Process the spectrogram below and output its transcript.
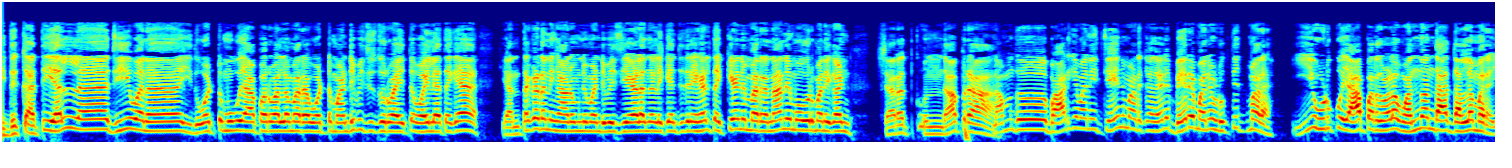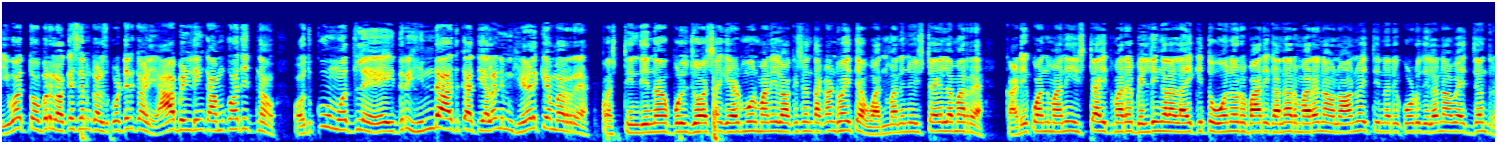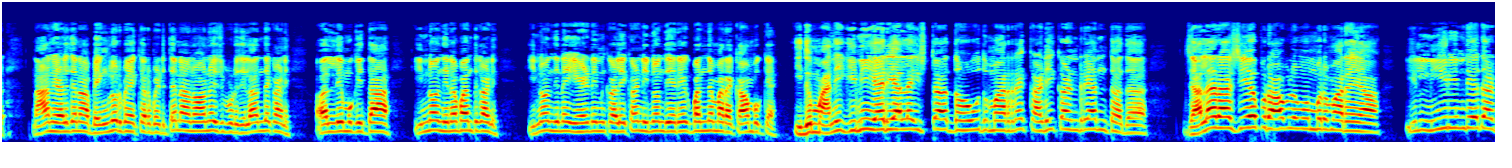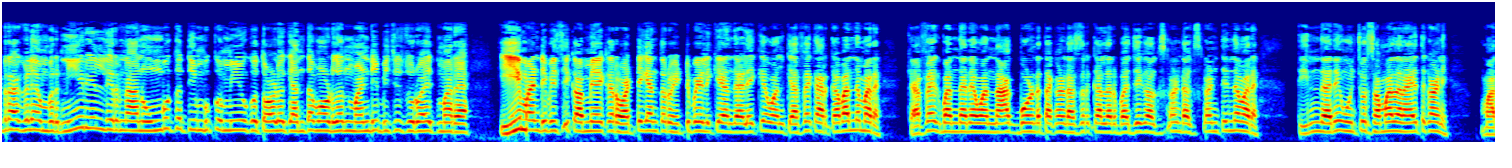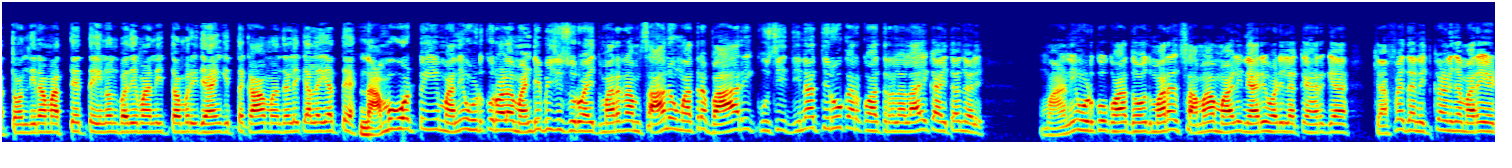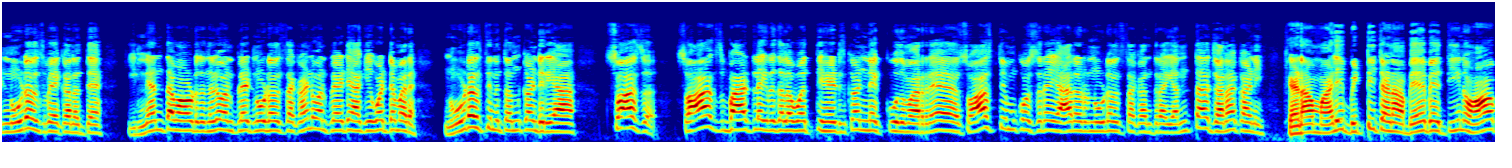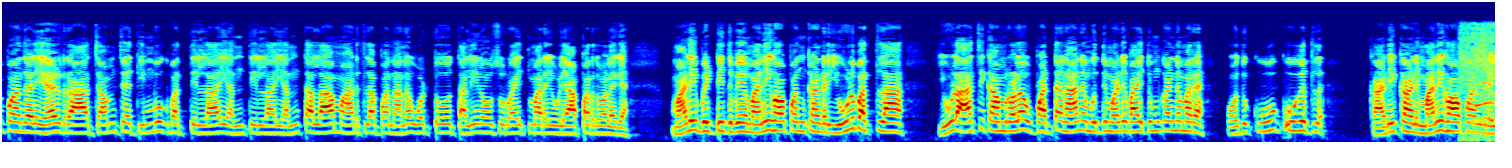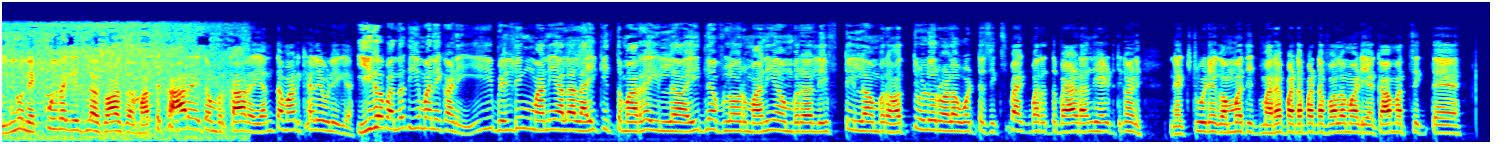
ಇದು ಕತಿ ಅಲ್ಲ, ಜೀವನ. ಇದು ಒಟ್ಟು ಮಗು ವ್ಯಾಪಾರವಲ್ಲ ಮರ ಒಟ್ಟು ಮಂಡಿ ಬಿಸಿ ಶುರುವಾಯ್ತು ಆಯ್ತು ವೈಲತೆಗೆ ಎಂತ ಕಡೆ ನಿಂಗೆ ಮಂಡಿ ಬಿಸಿ ಹೇಳಂದಳಿಕೆ ಅಂತಿದ್ರೆ ಹೇಳ್ತಾ ಕೇಳಿ ಮರ ನಾನು ನಿಮ್ಮ ಊರು ಮನೆ ಗಂಡ್. ಶರತ್ ಕುಂದಾಪ್ರ. ನಮ್ದು ಬಾಡಿಗೆ ಮನೆ ಚೇಂಜ್ ಮಾಡ್ಕೊಂಡ್ ಹೇಳಿ ಬೇರೆ ಮನೆ ಹುಡುಕ್ತಿತ್ತು ಮರ. ಈ ಹುಡುಕು ವ್ಯಾಪಾರದೊಳಗೆ ಒಂದೊಂದ್ ಆದಲ್ಲ ಮರ. ಇವತ್ತು ಒಬ್ರು ಲೊಕೇಶನ್ ಕಳ್ಸಿಕೊಟ್ಟಿರ್ಕಾಣಿ ಆ ಬಿಲ್ಡಿಂಗ್ ಹೋದಿತ್ ನಾವು. ಅದಕ್ಕೂ ಮೊದ್ಲೇ ಇದ್ರ ಹಿಂದೆ ಅದ್ ಕತಿ ಎಲ್ಲ ನಿಮ್ಗೆ ಹೇಳ್ಕೆ ಮರ್ರೆ. ಫಸ್ಟ್ ದಿನ ಫುಲ್ ಜೋಶಾಗಿ ಎರಡ್ ಮೂರ್ ಮನೆ ಲೊಕೇಶನ್ ತಗೊಂಡ್ ಹೋಯ್ತೆ. ಒಂದ್ ಮನೆನೂ ಇಷ್ಟ ಇಲ್ಲ ಮರ್ರೆ. ಕಡಿಕ್ ಒಂದ್ ಮನೆ ಇಷ್ಟ ಆಯ್ತು ಮರೆ ಬಿಲ್ಡಿಂಗ್ ಎಲ್ಲ ಲೈಕ್ ಇತ್ತು. ಓನರ್ ಬಾರಿ ಅನರ್ ಮರೆ ನಾವು ನಾನ್ ವೆಜ್ ತಿನ್ನೋರಿಗೆ ಕೊಡುದಿಲ್ಲ. ನಾವು ವೆಜ್ ಅಂದ್ರೆ. ನಾನು ಹೇಳ್ದೆ ನಾ ಬೆಂಗಳೂರು ಬೇಕಾದ್ರೆ ಬಿಡ್ತೆ. ನಾನು ನಾನ್ ವೆಜ್ ಬಿಡುದಿಲ್ಲ ಅಂದೆ ಕಾಣಿ. ಅಲ್ಲಿ ಮುಗಿತಾ. ಇನ್ನೊಂದು ದಿನ ಬಂತು ಕಾಣಿ. ಇನ್ನೊಂದ್ ದಿನ ಏಡಿನ ಕಳಿಕಂಡ್ ಇನ್ನೊಂದ್ ಏರಿಯಾಗೆ ಬಂದೆ ಮರ ಕಾಂಬುಕ್ಕೆ. ಇದು ಮನಿ ಗಿನಿ ಏರಿಯಾ ಎಲ್ಲ ಇಷ್ಟ ಅದ ಹೌದು ಮಾರ್ರೆ, ಕಡಿ ಕಣ್ರಿ ಅಂತದ. ಜಲರಾಶಿಯೇ ಪ್ರಾಬ್ಲಮ್ ಅಂಬ್ರ ಮಾರಯ್ಯ ಇಲ್ಲಿ ನೀರಿಂದೇ ದಡ್ರಾಗಳಿ ಅಂಬ್ರ. ನೀರ್ ಇಲ್ದಿರ ನಾನು ಉಂಬುಕ ತಿಂಬುಕು ಮೀವುಕು ತೊಳಕ್ಕೆ ಎಂತ ಮಾಡುದೊಂದು ಮಂಡಿ ಬಿಸಿ ಶುರು ಆಯ್ತು ಮಾರೆ ಈ ಮಂಡಿ ಬಿಸಿ ಕಮ್ಮಿ ಆಯ್ಕರ್ ಹೊಟ್ಟಿಗೆ ಅಂತರು ಹಿಟ್ಟು ಬೀಳಿಕೆ ಅಂತ ಹೇಳಿಕೆ ಒಂದ್ ಕೆಫೆ ಕರ್ಕ ಬಂದೆ ಮಾರೆ ಕೆಫೆಗೆ ಬಂದನೆ ಒಂದ್ ನಾಲ್ಕು ಬೋಂಡ ತಗೊಂಡ್ ಹಸಿರು ಕಲರ್ ಬಜ್ಜಿಗೆ ಅಗ್ಸ್ಕೊಂಡ್ ಅಗ್ಸ್ಕೊಂಡ್ ತಿಂದೆ ಮಾರೆ ತಿಂದನಿ ಒಂಚೂರು ಸಮಾಧಾನ ಆಯ್ತು ಕಾಣಿ. ಮತ್ತೊಂದ್ ದಿನ ಮತ್ತೆತ್ತೆ, ಇನ್ನೊಂದ್ ಬದಿ ಮನೆ ಇತ್ತಂಬ್ರಿ ಇದು ಹೆಂಗಿತ್ತ ಕಾಮ್ ಕೆಲ ಎತ್ತೆ ನಮಗ ಒಟ್ಟು ಈ ಮನಿ ಹುಡುಕರೊಳ ಮಂಡಿ ಬಿಸಿ ಶುರು ಆಯ್ತು ಮರ ನಮ್ ಸಾನು ಮಾತ್ರ ಬಾರಿ ಖುಷಿ. ದಿನ ತಿರುವು ಕರ್ಕೊ ಹತ್ರಲ್ಲ ಲಾಯ್ಕ್ ಆಯ್ತು ಅಂದಳಿ ಮನಿ ಹುಡ್ಕೋಕ್ ಹೋದ್ ಹೌದ್ ಮರ ಸಮ ಮಾಡಿ ನ್ಯಾರಿ ಹೊಡಿಲಕ್ಕೆ ಹರ್ಗೆ ಕೆಫೆದ ನಿತ್ಕೊಂಡಿದ್ದೆ ಮರ ಎರಡು ನೂಡಲ್ಸ್ ಬೇಕನ್ನತ್ತೆ ಇನ್ನೆಂತ ಮಾಡುದಂದ್ರೆ ಒಂದ್ ಪ್ಲೇಟ್ ನೂಡಲ್ಸ್ ತಗೊಂಡು ಒಂದ್ ಪ್ಲೇಟ್ ಹಾಕಿ ಕೊಟ್ಟೆ ಮರೆ ನೂಡಲ್ಸ್ ತಿನ್ನು ತಂದ್ಕೊಂಡಿರಿಯಾ? ಸಾಸ್ ಸಾಕ್ಸ್ ಬಾಟ್ಲಾಗ ಇರೋದಲ್ಲ ಒತ್ತಿ ಹಿಡ್ಸ್ಕೊಂಡು ನೆಕ್ಕೂದು ಮಾರ್ರೆ. ಸಾಸ್ ತಿಮ್ಕೋಸ್ರೆ ಯಾರು ನೂಡಲ್ಸ್ ತಕಂತ್ರ? ಎಂತ ಜನ ಕಾಣಿ? ಹೆಣ ಮಳಿ ಬಿಟ್ಟಿತಣ ಬೇಬೆ ತೀನು ಹಾಪ ಅಂದೇಳಿ ಹೇಳ್ರ, ಆ ಚಮಚೆ ತಿಂಬುಕ್ ಬತ್ತಿಲ್ಲ, ಎಂತಿಲ್ಲ, ಎಂತಲ್ಲ ಮಾಡ್ತಲಪ್ಪ ನನಗ್ ಒಟ್ಟು ತಲೆನೋವು ಆಯ್ತು ಮಾರ ಇವಳು ವ್ಯಾಪಾರದೊಳಗೆ. ಮಳಿ ಬಿಟ್ಟಿತ್ತು ಬೇ ಮನಿಗೆ ಹೋಪ ಅನ್ಕೊಂಡ್ರಿ ಇವಳು ಬತ್ಲಾ? ಇವಳು ಆಚೆ ಕಾಮ್ರೊಳಗೆ ಪಟ್ಟ ನಾನೇ ಮುದ್ದೆ ಮಾಡಿ ಬಾಯಿ ತುಂಬ್ಕೊಂಡೆ ಮರೆ ಅದಕ್ಕೂ ಕೂಗತ್ಲ. ಕಡಿ ಕಾಣಿ ಮನೆಗೆ ಹೋಪ ಅಂದ್ರೆ ಇನ್ನೂ ನೆಕ್ಕುದ್ರಾಗಿದ್ಲ ಶ್ವಾಸ. ಮತ್ತೆ ಕಾರ್ ಐತಂಬ್ರ, ಕಾರ್ ಎಂತ ಮಾಡಿ ಕೇಳಿ ಇವಳಿಗೆ. ಈಗ ಬಂದದ್ ಈ ಮನೆ ಕಾಣಿ. ಈ ಬಿಲ್ಡಿಂಗ್ ಮನಿ ಅಲ್ಲ ಲೈಕ್ ಇತ್ತು ಮಾರೇ ಇಲ್ಲ, ಐದನೇ ಫ್ಲೋರ್ ಮನಿ ಅಂಬ್ರ ಲಿಫ್ಟ್ ಇಲ್ಲ ಅಂಬ್ರ ಹತ್ತು ಒಳ ಒಟ್ಟು ಸಿಕ್ಸ್ ಪ್ಯಾಕ್ ಬರುತ್ತೆ ಬ್ಯಾಡ ಅಂತ ಹೇಳ್ತಿ ಕಾಣಿ. ನೆಕ್ಸ್ಟ್ ವಿಡಿಯೋ ಗಮ್ಮತ್ತಿತ್ತು ಮರ ಪಟ ಪಟ ಫಾಲೋ ಮಾಡಿ ಅಕ್ಕ ಮತ್ ಸಿಕ್ತೆ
